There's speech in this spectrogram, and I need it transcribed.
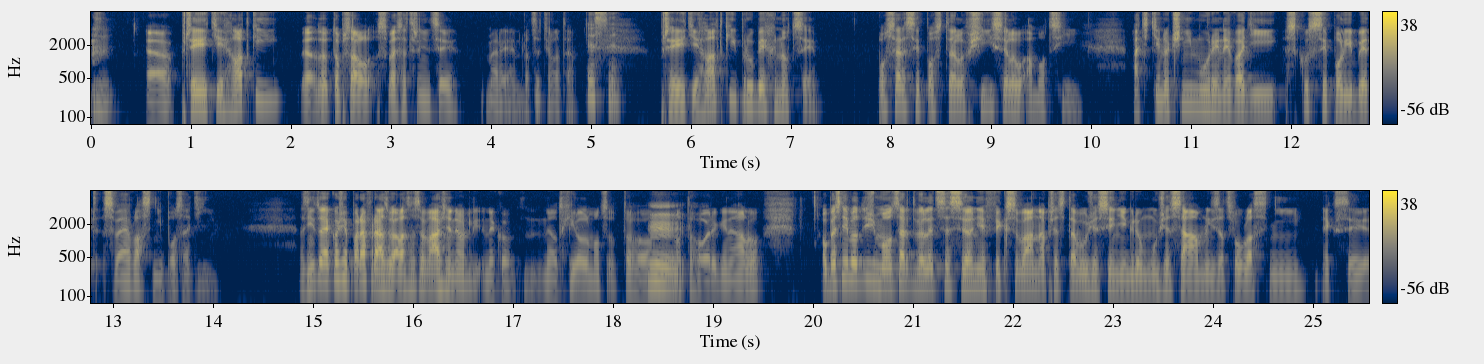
uh, přeji ti hladký, to, to psal své sestřenici Marian, 20 leté. Jasně. Přeji ti hladký průběh noci. Poser si postel vší silou a mocí. Ať ti noční můry nevadí, zkus si políbit své vlastní pozadí. Zní to jako, že parafrázu, ale jsem se vážně neodlí, jako, neodchýlil moc od toho, hmm. od toho originálu. Obecně byl totiž Mozart velice silně fixován na představu, že si někdo může sám lízat svou vlastní, jak si...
